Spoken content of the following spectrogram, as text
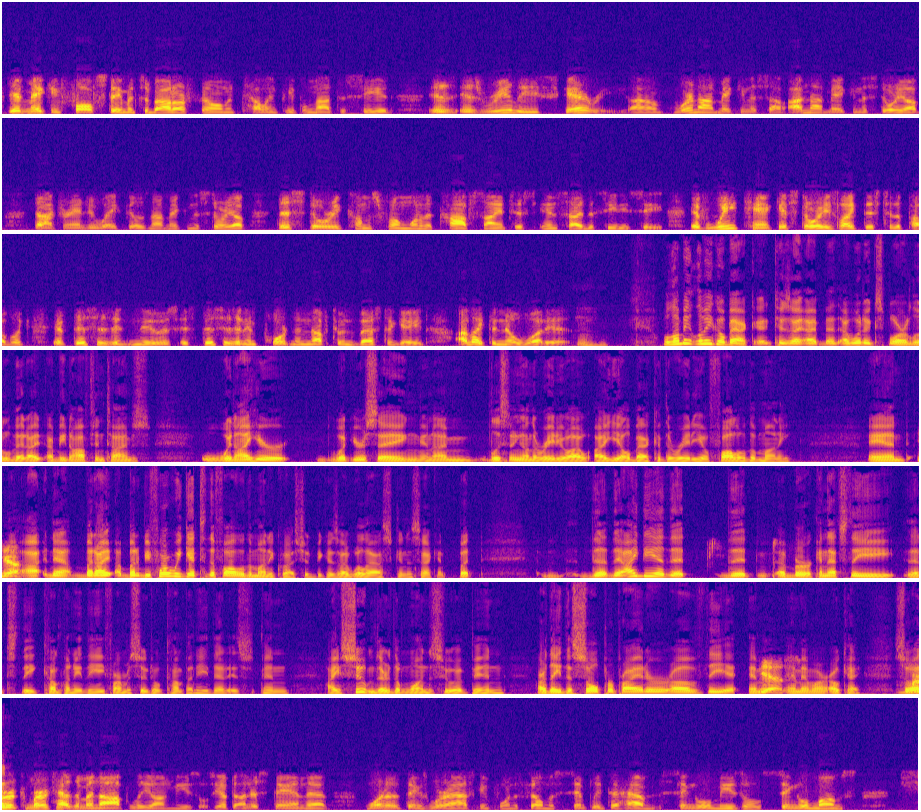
get, making false statements about our film and telling people not to see it is is really scary. Um, we're not making this up. I'm not making this story up. Dr. Andrew Wakefield is not making this story up. This story comes from one of the top scientists inside the CDC. If we can't get stories like this to the public, if this isn't news, if this isn't important enough to investigate, I'd like to know what is. Mm-hmm. Well, let me let me go back because I, I I would explore a little bit. I I mean, oftentimes when I hear what you're saying and I'm listening on the radio, I, I yell back at the radio, "Follow the money." And yeah, I, now, but I but before we get to the follow the money question, because I will ask in a second, but the the idea that that uh, Merck and that's the that's the company, the pharmaceutical company that has been, I assume they're the ones who have been are they the sole proprietor of the M- yes. MMR? Okay, so Merck, Merck has a monopoly on measles. You have to understand that one of the things we're asking for in the film is simply to have single measles, single mumps,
